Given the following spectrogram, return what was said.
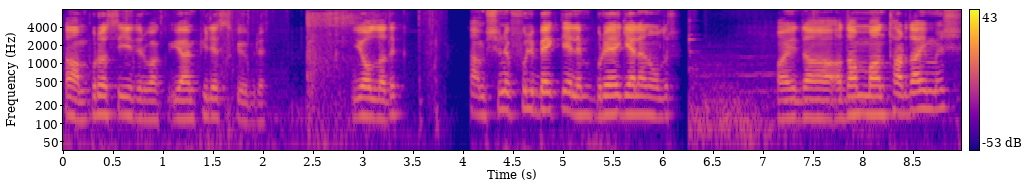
Tamam burası iyidir bak. UMP ile sıkıyor biri. Yolladık. Tamam şimdi full bekleyelim. Buraya gelen olur. Hayda adam mantardaymış.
